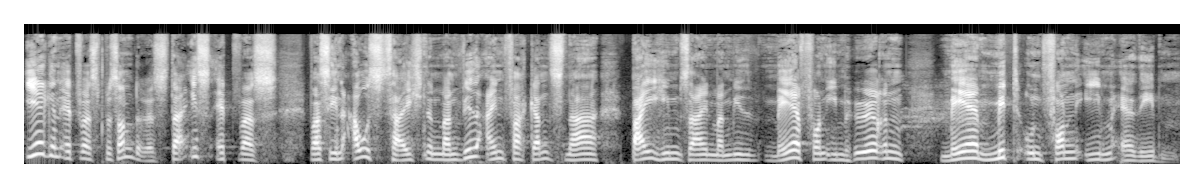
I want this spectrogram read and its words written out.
irgendetwas Besonderes. Da ist etwas, was ihn auszeichnet. Man will einfach ganz nah bei ihm sein. Man will mehr von ihm hören, mehr mit und von ihm erleben.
